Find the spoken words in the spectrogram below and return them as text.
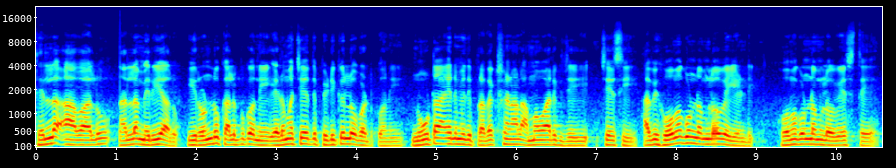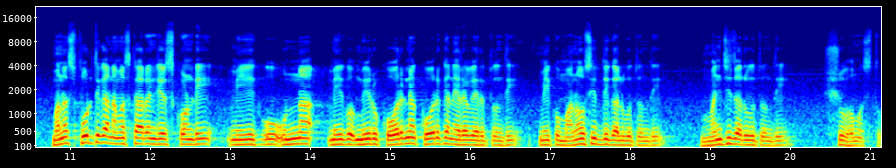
తెల్ల ఆవాలు నల్ల మిరియాలు ఈ రెండు కలుపుకొని ఎడమ చేతి పిడికిల్లో పట్టుకొని నూట ఎనిమిది ప్రదక్షిణాలు అమ్మవారికి చేసి అవి హోమగుండంలో వేయండి. హోమగుండంలో వేస్తే మనస్ఫూర్తిగా నమస్కారం చేసుకోండి. మీకు ఉన్న మీకు మీరు కోరిన కోరిక నెరవేరుతుంది. మీకు మనోసిద్ధి కలుగుతుంది. మంచి జరుగుతుంది. శుభమస్తు.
